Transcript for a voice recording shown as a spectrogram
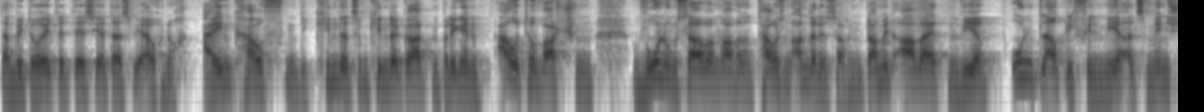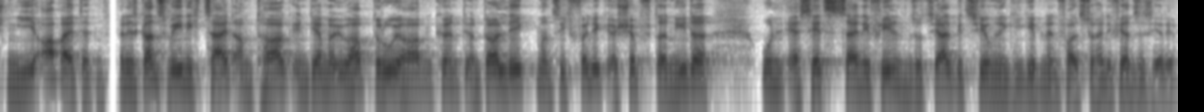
dann bedeutet das ja, dass wir auch noch einkaufen, die Kinder zum Kindergarten bringen, Auto waschen, Wohnung sauber machen und tausend andere Sachen. Und damit arbeiten wir unglaublich viel mehr, als Menschen je arbeiteten. Dann ist ganz wenig Zeit am Tag, in der man überhaupt Ruhe haben könnte. Und da legt man sich völlig erschöpft da nieder und ersetzt seine fehlenden Sozialbeziehungen gegebenenfalls durch eine Fernsehserie.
